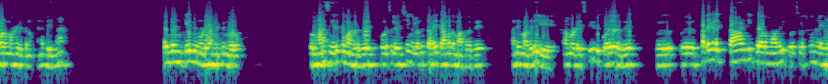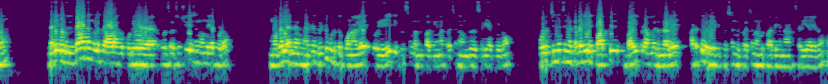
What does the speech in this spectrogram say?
கவனமாக இருக்கணும். என்ன தெரியுமா? சந்திரன் கேதுனுடைய அமைப்பின் வரும். ஒரு மனசு இறுக்கமாகிறது ஒரு சில விஷயங்கள் வந்து தடை தாமதமாகிறது. அதே மாதிரி நம்மளுடைய ஸ்பீடு குறையிறது. ஒரு ஒரு தடைகளை தாண்டி போற மாதிரி ஒரு சில சூழ்நிலைகளும் நிறைய ஒரு விவாதங்களுக்கு ஆளாகக்கூடிய ஒரு சில சுச்சுவேஷன் வந்து ஏற்படும். முதல்ல என்னன்னாக்க விட்டு கொடுத்து போனாலே ஒரு எயிட்டி பர்சன்ட் வந்து பாத்தீங்கன்னா பிரச்சனை வந்து சரியா போயிடும். ஒரு சின்ன சின்ன தடைகளை பார்த்து பயப்படாம இருந்தாலே அடுத்த ஒரு எயிட்டி பர்சன்ட் பிரச்சனை வந்து பாத்தீங்கன்னா சரியாயிடும்.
